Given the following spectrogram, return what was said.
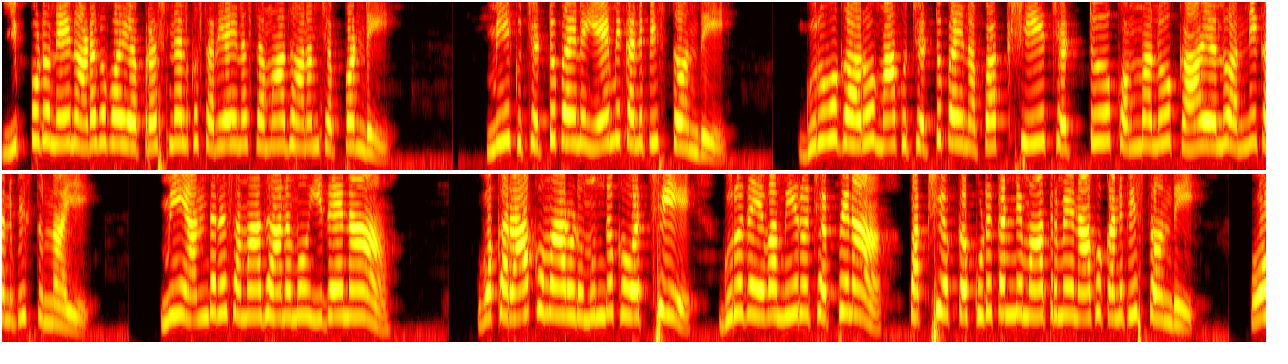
ఇప్పుడు నేను అడగబోయే ప్రశ్నలకు సరియైన సమాధానం చెప్పండి. మీకు చెట్టు పైన ఏమి కనిపిస్తోంది? గురువుగారు మాకు చెట్టు పైన పక్షి చెట్టు కొమ్మలు కాయలు అన్నీ కనిపిస్తున్నాయి. మీ అందరి సమాధానము ఇదేనా? ఒక రాకుమారుడు ముందుకు వచ్చి గురుదేవ మీరు చెప్పిన పక్షి యొక్క కుడికన్ని మాత్రమే నాకు కనిపిస్తోంది. ఓ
